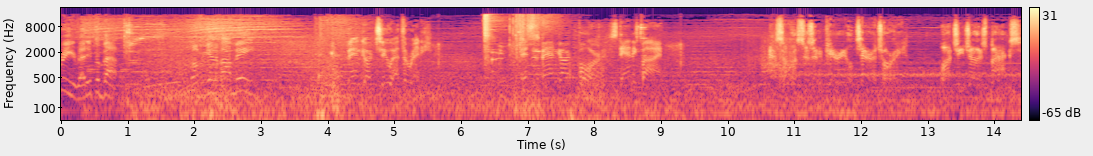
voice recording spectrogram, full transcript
3 ready for battle. Don't forget about me. Vanguard 2 at the ready. This is Vanguard 4, standing by. So this is Imperial territory. Watch each other's backs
